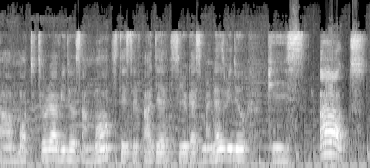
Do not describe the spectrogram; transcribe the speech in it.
uh, more tutorial videos and more. Stay safe out there. See you guys in my next video. Peace out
